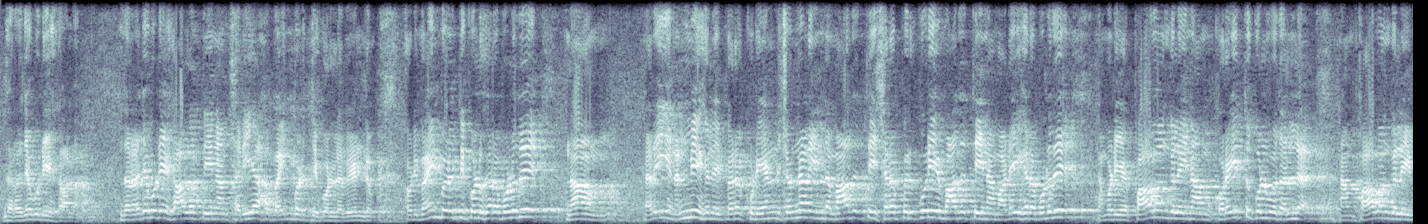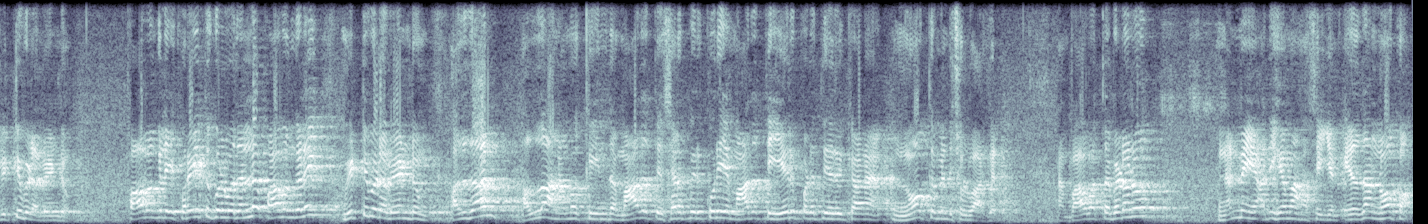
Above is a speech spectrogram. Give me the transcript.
இந்த ரஜபுடைய காலம். இந்த ரஜபுடைய காலத்தை நாம் சரியாக பயன்படுத்திக் கொள்ள வேண்டும். அப்படி பயன்படுத்திக் கொள்கிற பொழுது நாம் நிறைய நன்மைகளை பெறக்கூடிய என்று சொன்னால் இந்த மாதத்தை சிறப்பிற்குரிய மாதத்தை நாம் அடைகிற பொழுது நம்முடைய பாவங்களை நாம் குறைத்துக் கொள்வதல்ல. நாம் பாவங்களை விட்டுவிட வேண்டும். பாவங்களை குறைத்துக் கொள்வதல்ல பாவங்களை விட்டுவிட வேண்டும். அதுதான் அல்லாஹ் நமக்கு இந்த மாதத்தை சிறப்பிற்குரிய மாதத்தை ஏற்படுத்தியதற்கான நோக்கம் என்று சொல்வார்கள். நம் பாவத்தை விடணும் நன்மையை அதிகமாக செய்யும். இதுதான் நோக்கம்.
